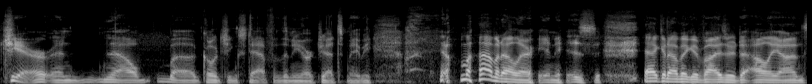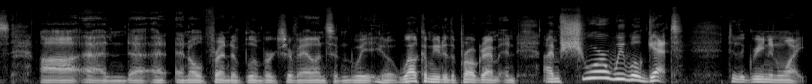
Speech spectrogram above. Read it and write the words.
chair and now uh, coaching staff of the New York Jets, maybe. Mohamed El-Erian is economic advisor to Allianz uh, and uh, an old friend of Bloomberg Surveillance. And we welcome you to the program. And I'm sure we will get to the green and white.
